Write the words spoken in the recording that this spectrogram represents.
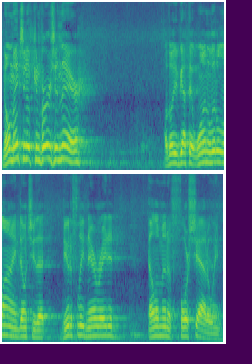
No mention of conversion there. Although you've got that one little line, don't you? That beautifully narrated element of foreshadowing.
